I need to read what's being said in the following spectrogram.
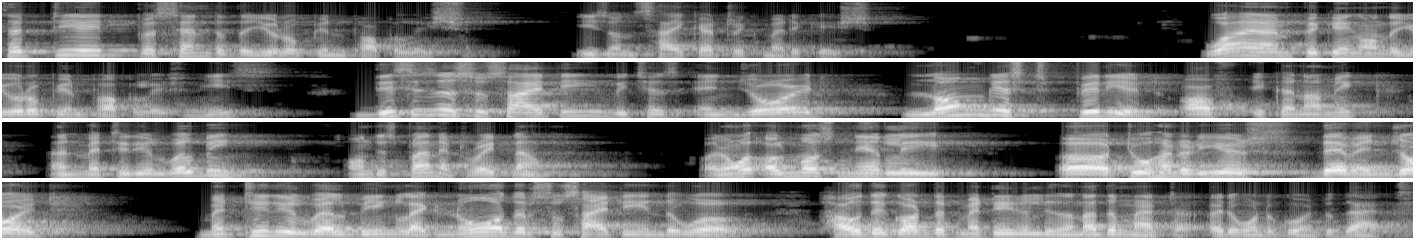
thirty-eight percent of the European population is on psychiatric medication. Why I'm picking on the European population is, this is a society which has enjoyed longest period of economic and material well-being on this planet right now almost nearly uh, 200 years they've enjoyed material well-being like no other society in the world. How they got that material is another matter, I don't want to go into that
